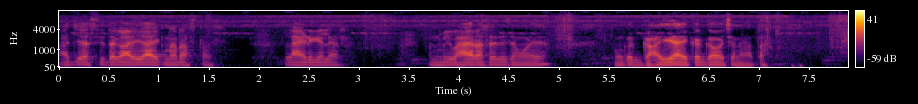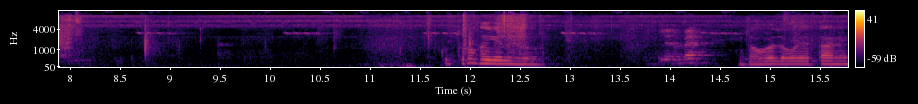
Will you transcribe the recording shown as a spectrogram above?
आजी असती तर गाडी ऐकणार असतात लाइट गेल्यावर. पण मी बाहेर असे त्याच्यामुळे तुमका गाई ऐकत गावाच्या नाही आता? कुत्रो खाई गेलो. जवळ जवळ येता आणि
